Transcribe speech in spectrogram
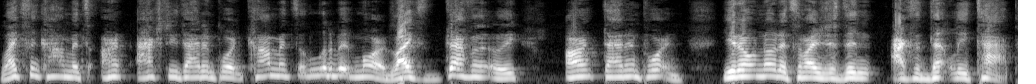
Likes and comments aren't actually that important. Comments a little bit more. Likes definitely aren't that important. You don't know that somebody just didn't accidentally tap.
